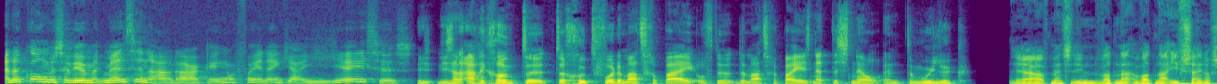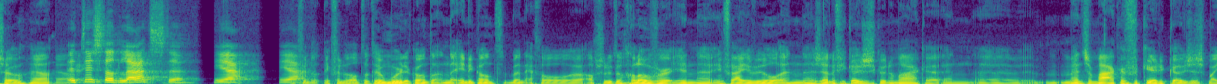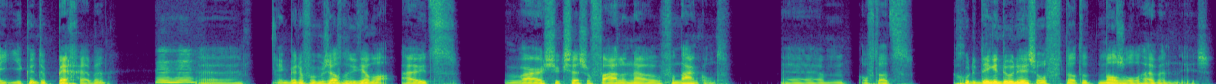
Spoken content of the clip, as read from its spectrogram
En dan komen ze weer met mensen in aanraking waarvan je denkt, ja, jezus. Die, die zijn eigenlijk gewoon te, te goed voor de maatschappij. Of de, de maatschappij is net te snel en te moeilijk. Ja, of mensen die wat, na- wat naïef zijn of zo. Ja. Het is dat laatste. Ja, ja. Ik, vind het, ik vind het altijd heel moeilijk, want aan de ene kant ben ik echt wel eh, absoluut een gelover in, eh, in vrije wil en eh, zelf je keuzes kunnen maken. En eh, mensen maken verkeerde keuzes, maar je kunt ook pech hebben. Mhm. Eh, ik ben er voor mezelf nog niet helemaal uit waar succes of falen nou vandaan komt. Ehm, of dat goede dingen doen is of dat het mazzel hebben is.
